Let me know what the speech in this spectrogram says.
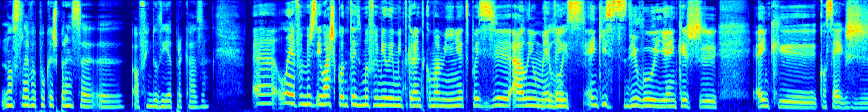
não se leva pouca esperança ao fim do dia para casa? Uh, leva, mas eu acho que quando tens uma família muito grande como a minha, depois uh, há ali um momento em, em, que isso se dilui, em que, as, em que consegues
